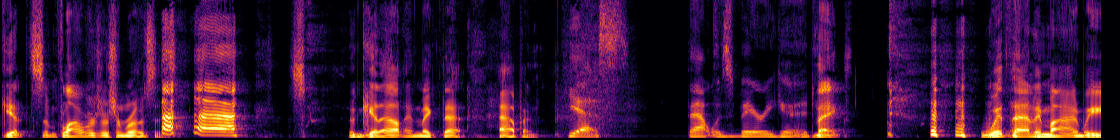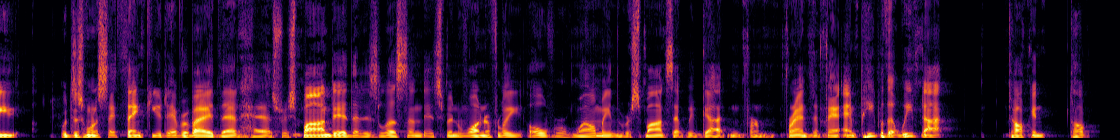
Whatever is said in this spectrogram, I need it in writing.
get some flowers or some roses. so get out and make that happen. Yes, that was very good. Thanks. With that in mind, we we just want to say thank you to everybody that has responded, that has listened. It's been wonderfully overwhelming the response that we've gotten from friends and family and people that we've not talking talked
